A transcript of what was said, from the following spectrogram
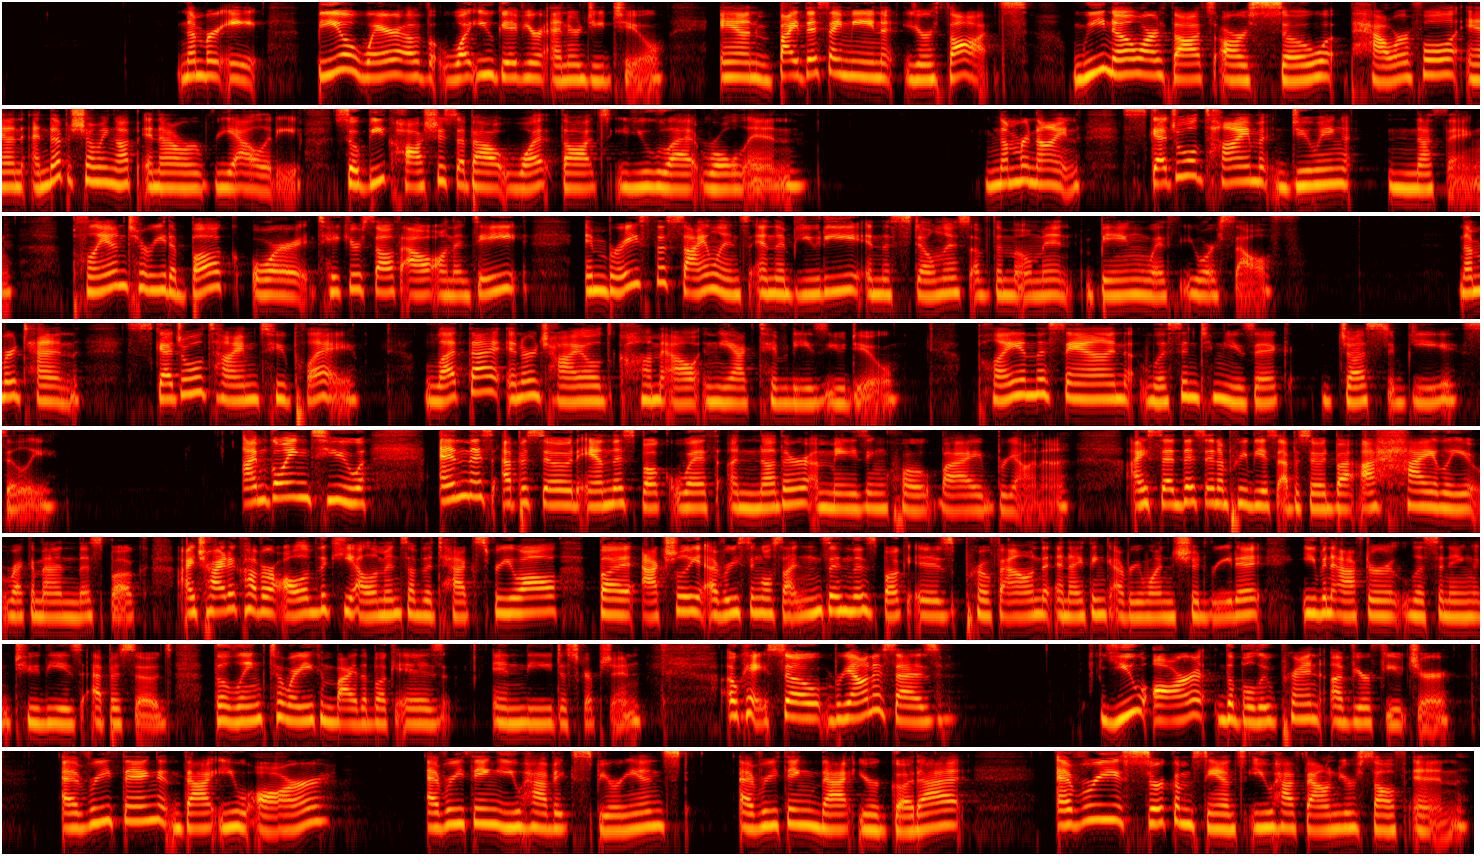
Number eight, be aware of what you give your energy to. And by this, I mean your thoughts. We know our thoughts are so powerful and end up showing up in our reality. So be cautious about what thoughts you let roll in. Number nine, schedule time doing nothing. Plan to read a book or take yourself out on a date Embrace the silence and the beauty in the stillness of the moment being with yourself. Number 10, schedule time to play. Let that inner child come out in the activities you do. Play in the sand, listen to music, just be silly. I'm going to end this episode and this book with another amazing quote by Brianna. I said this in a previous episode, but I highly recommend this book. I try to cover all of the key elements of the text for you all, but actually, every single sentence in this book is profound, and I think everyone should read it, even after listening to these episodes. The link to where you can buy the book is in the description. Okay, so Brianna says, You are the blueprint of your future. Everything that you are, everything you have experienced, everything that you're good at, every circumstance you have found yourself in,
